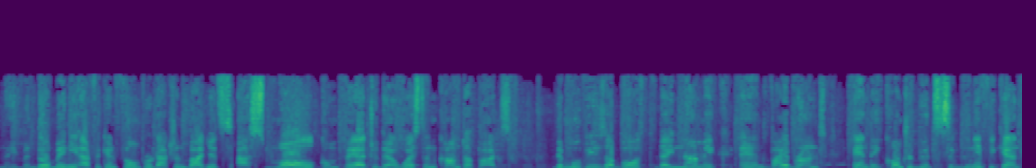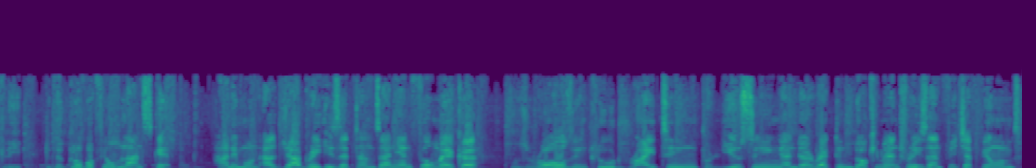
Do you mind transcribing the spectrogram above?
Now, even though many African film production budgets are small compared to their Western counterparts, the movies are both dynamic and vibrant, and they contribute significantly to the global film landscape. Honeymoon Al Jabri is a Tanzanian filmmaker whose roles include writing, producing, and directing documentaries and feature films.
